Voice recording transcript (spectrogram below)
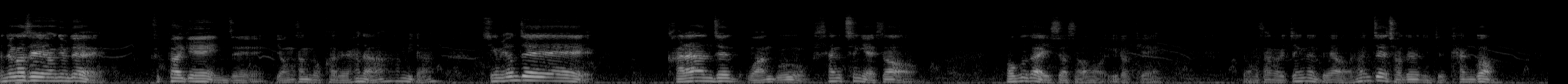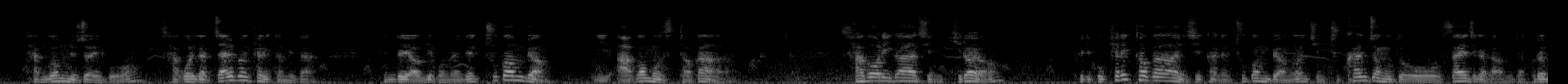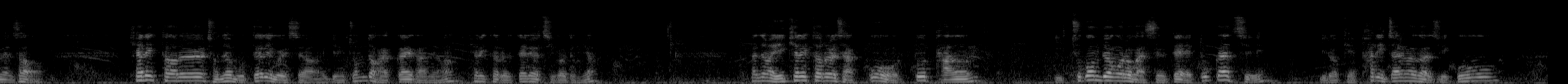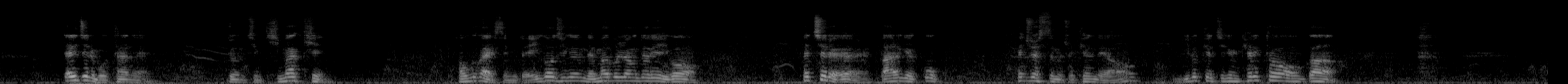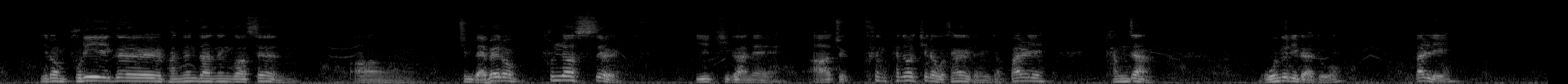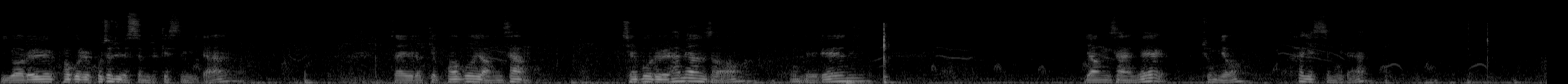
안녕하세요 형님들. 급하게 이제 영상 녹화를 하나 합니다. 지금 현재 가라앉은 왕국 상층에서 버그가 있어서 이렇게 영상을 찍는데요. 현재 저는 이제 단검 단검 유저이고 사거리가 짧은 캐릭터입니다. 근데 여기 보면은 투검병 이 악어 몬스터가 사거리가 지금 길어요 그리고 캐릭터가 인식하는 투검병은 지금 두 칸 정도 사이즈가 나옵니다. 그러면서 캐릭터를 전혀 못 때리고 있어요. 이게 좀 더 가까이 가면 캐릭터를 때려지거든요. 하지만 이 캐릭터를 잡고 또 다음 이 투검병으로 갔을 때 똑같이 이렇게 팔이 짧아가지고 때리지를 못하는 좀 지금 기막힌 버그가 있습니다. 이거 지금 넷마블령들이 이거 패치를 빠르게 꼭 해주셨으면 좋겠네요. 이렇게 지금 캐릭터가 이런 불이익을 받는다는 것은 어, 지금 레벨업 풀렸을 이 기간에 아주 큰 페널티라고 생각이 됩니다. 빨리 당장 오늘이라도 빨리 이거를 버그를 고쳐주셨으면 좋겠습니다. 자 이렇게 버그 영상 제보를 하면서 오늘은 영상을 종료하겠습니다.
